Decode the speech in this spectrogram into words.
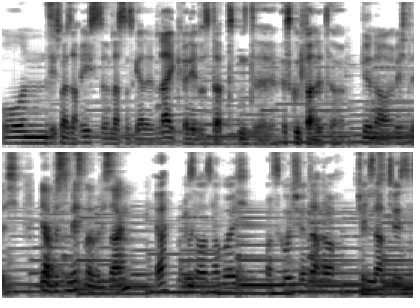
und. Diesmal sag ich's und lasst uns gerne ein Like, wenn ihr Lust habt und äh, es gut fandet. Ja. Genau, richtig. Ja, bis zum nächsten Mal, würde ich sagen. Ja, Grüße aus Hamburg. Macht's gut, schönen Tag noch. Tschüss. Sag, tschüss.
